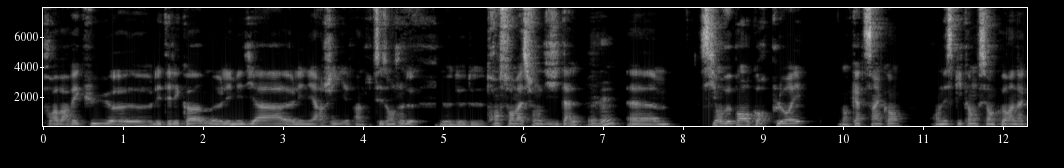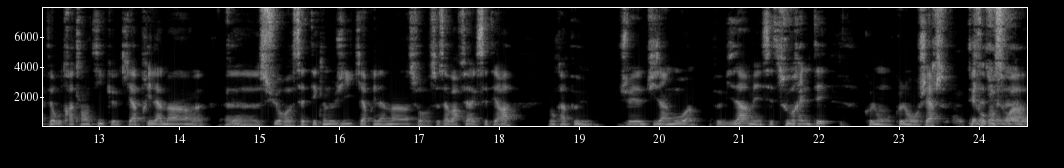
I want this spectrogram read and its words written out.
pour avoir vécu euh, les télécoms, les médias, l'énergie, enfin tous ces enjeux de, de, de, de transformation digitale, mm-hmm. si on veut pas encore pleurer dans 4-5 ans en expliquant que c'est encore un acteur outre-Atlantique qui a pris la main sur cette technologie, qui a pris la main sur ce savoir-faire, etc. Donc un peu, je vais utiliser un mot un peu bizarre, mais cette souveraineté que l'on que l'on recherche, il faut qu'on soit,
